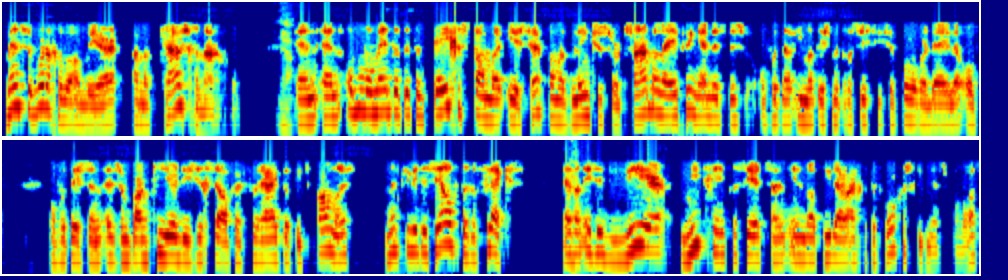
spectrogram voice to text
mensen worden gewoon weer aan het kruis genageld. Ja. En, en op het moment dat het een tegenstander is hè, van het linkse soort samenleving, en dus, dus of het nou iemand is met racistische vooroordelen of, of het is een, is een bankier die zichzelf heeft verrijkt op iets anders, dan heb je weer dezelfde reflex. Ja. Dan is het weer niet geïnteresseerd zijn in wat hier nou eigenlijk de voorgeschiedenis van was.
